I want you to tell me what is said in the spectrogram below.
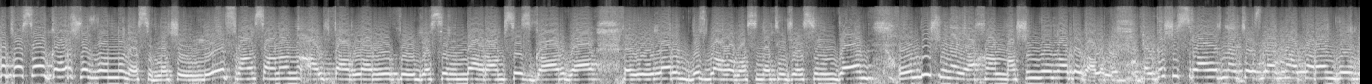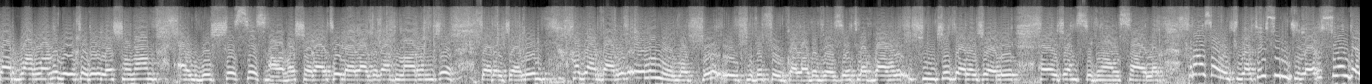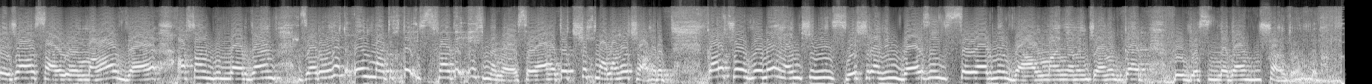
Avropasal qar çovğununun əsrinə çevrilib. Fransanın Alp dağları bölgəsində aramsız qar və e, yolların buz bağlaması nəticəsində 15 minə yaxın maşın yollarda qalıb. Qış istirahət mərkəzlərinə aparan yollar bağlanıb, ölkədə yaşanan əlverişsiz hava şəraiti ilə əlaqədar narıncı dərəcəli xəbərdarlıq elan olunubdur. Ölkədə fövqəladə vəziyyətlə bağlı ikinci dərəcəli həyəcan siqnalı sayılır. Fransa hökuməti sürücüləri son dərəcə sayılı olmağa və avtomobillərdən zərurət olmadıqda istifadə etməməyə, səyahətə çıxmamağa çağırıb. Qar çovğunu həmçinin İsveçrənin bəzi hissələrini və Almaniyanın cənub-qərb bölgəsində də müşahidə olunub.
